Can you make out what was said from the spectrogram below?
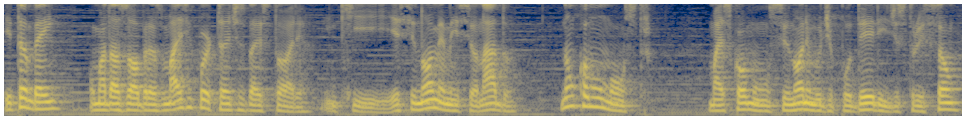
E também uma das obras mais importantes da história, em que esse nome é mencionado não como um monstro, mas como um sinônimo de poder e destruição,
